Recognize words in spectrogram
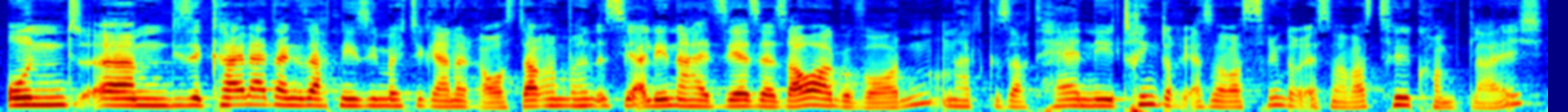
Und ähm, diese Kyla hat dann gesagt, nee, sie möchte gerne raus. Daraufhin ist die Alena halt sehr, sehr sauer geworden und hat gesagt, hä, nee, trink doch erstmal was, trink doch erstmal was, Till kommt gleich.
